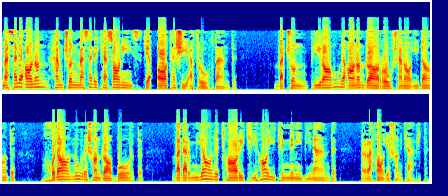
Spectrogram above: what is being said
مثل آنان همچون مثل کسانی است که آتشی افروختند و چون پیرامون آنان را روشنایی داد خدا نورشان را برد و در میان تاریکی هایی که نمی بینند رهایشان کرد.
